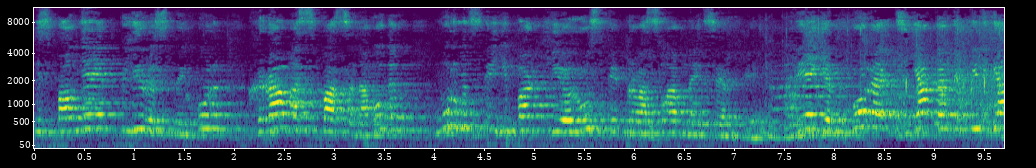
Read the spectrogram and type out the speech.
исполняет клиросный хор храма Спаса на водах Мурманской епархии Русской Православной Церкви. Регент хора Дьякон Илья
